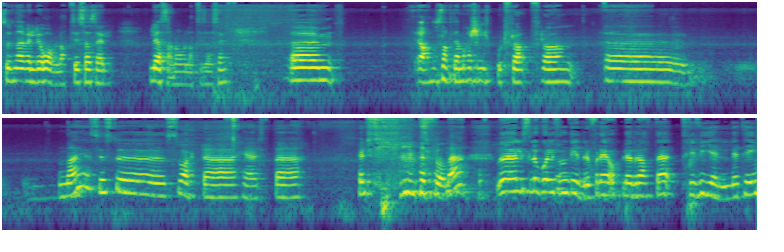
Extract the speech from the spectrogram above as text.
Så hun er veldig overlatt til seg selv. Leseren er overlatt til seg selv. Um, ja, nå snakket jeg meg kanskje litt bort fra, fra uh, Nei, jeg syns du svarte helt, eh, helt fint på det. Men jeg har lyst til å gå litt sånn videre, for jeg opplever at eh, trivielle ting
